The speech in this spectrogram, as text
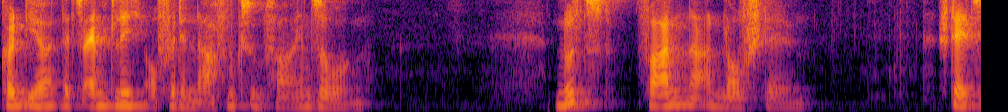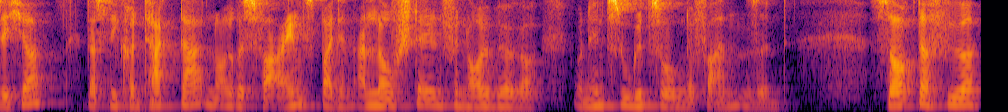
könnt ihr letztendlich auch für den Nachwuchs im Verein sorgen. Nutzt vorhandene Anlaufstellen. Stellt sicher, dass die Kontaktdaten eures Vereins bei den Anlaufstellen für Neubürger und Hinzugezogene vorhanden sind. Sorgt dafür,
